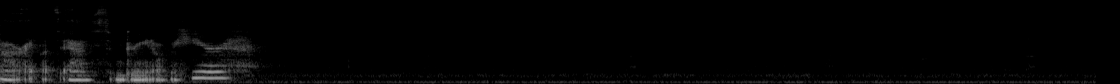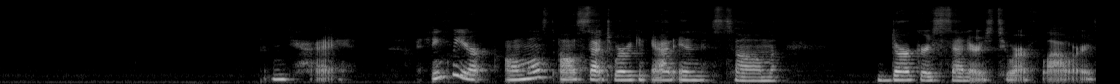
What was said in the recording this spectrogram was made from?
All right, let's add some green over here. Okay, I think we are almost all set to where we can add in some darker centers to our flowers.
